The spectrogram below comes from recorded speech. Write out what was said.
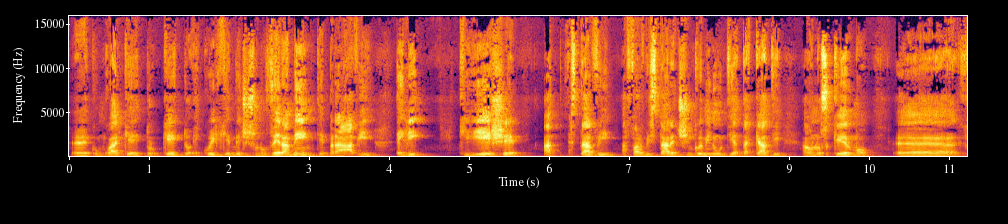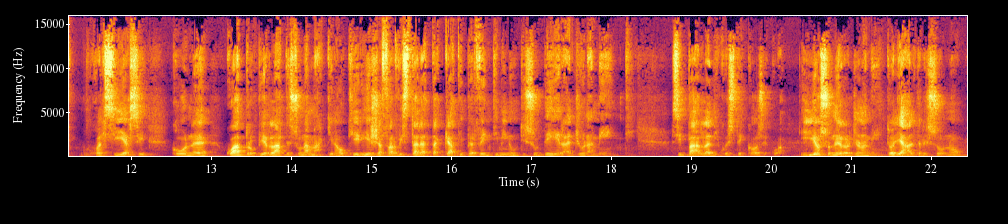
eh, con qualche trucchetto e quelli che invece sono veramente bravi, è lì. Chi riesce a, starvi, a farvi stare 5 minuti attaccati a uno schermo eh, qualsiasi con eh, quattro pirlate su una macchina o chi riesce a farvi stare attaccati per 20 minuti su dei ragionamenti. Si parla di queste cose qua. Io sono il ragionamento, gli altri sono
